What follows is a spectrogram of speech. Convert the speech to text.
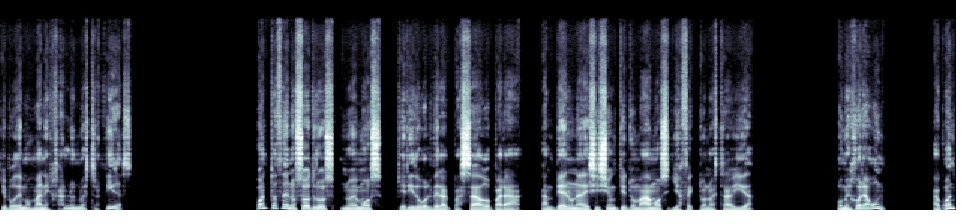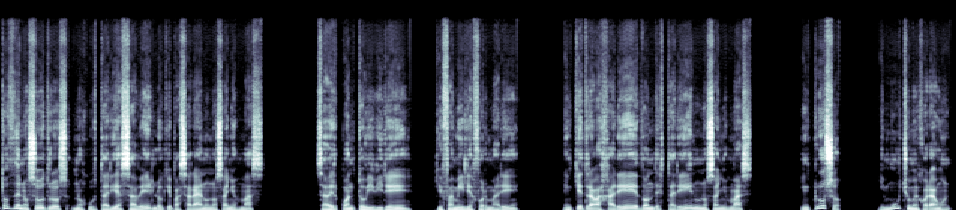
que podemos manejarlo en nuestras vidas. ¿Cuántos de nosotros no hemos querido volver al pasado para cambiar una decisión que tomamos y afectó nuestra vida? O mejor aún, ¿a cuántos de nosotros nos gustaría saber lo que pasará en unos años más? Saber cuánto viviré, qué familia formaré, en qué trabajaré, dónde estaré en unos años más. Incluso, y mucho mejor aún,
